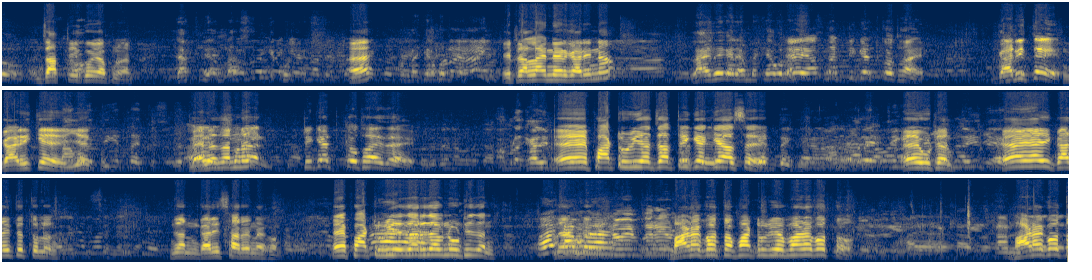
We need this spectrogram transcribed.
তো। যাত্রী কই আপনার? যাত্রী আমরা কেবল হ্যাঁ? আমরা কেবল এটা লাইনের গাড়ি না? লাইনে গেলে আমরা কেবল এই আপনার টিকিট কোথায়? গাড়িতে? গাড়িকে ইয়ে টিকিট ম্যানেজার না? টিকিট কোথায় দেয় এই পাটুরিয়া যাত্রী কে কে আছে এই উঠেন। এই এই গাড়িতে তোলেন। যান গাড়ি ছাড়েন এখন। এই পাটুরিয়া যারা যাবেন উঠে যান। ভাড়া কত পাটুরিয়ার ভাড়া কত? ভাড়া কত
